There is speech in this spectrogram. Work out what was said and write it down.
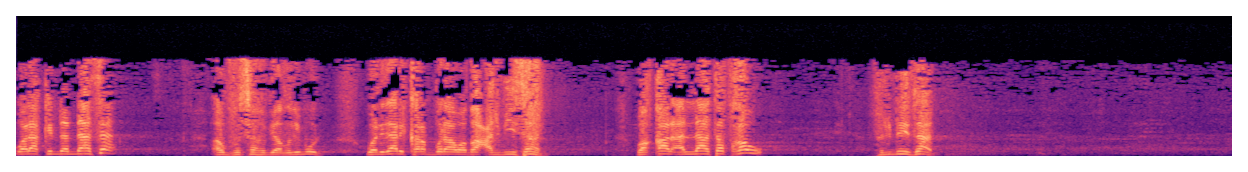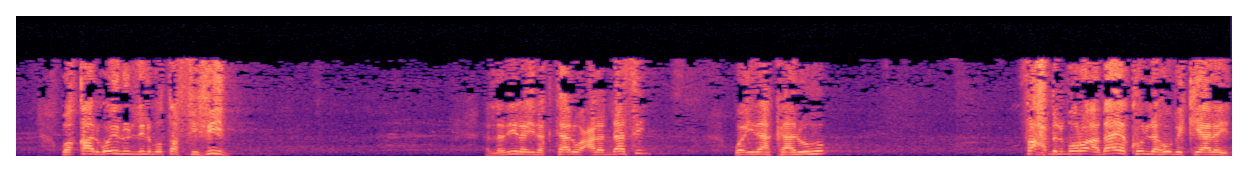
ولكن الناس أنفسهم يظلمون. ولذلك ربنا وضع الميزان وقال أن لا تطغوا في الميزان. وقال ويل للمطففين الذين إذا اكتالوا على الناس وإذا كالوهم صاحب المروءة ما يكون له بكيالين.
